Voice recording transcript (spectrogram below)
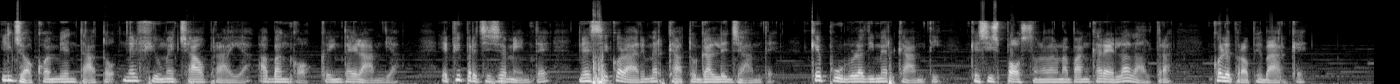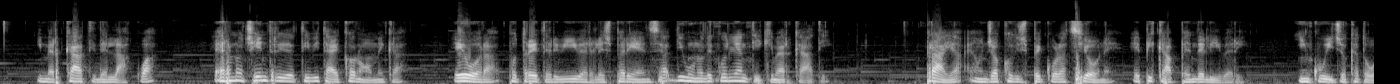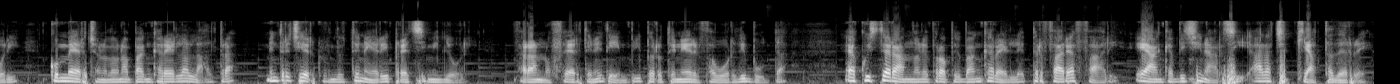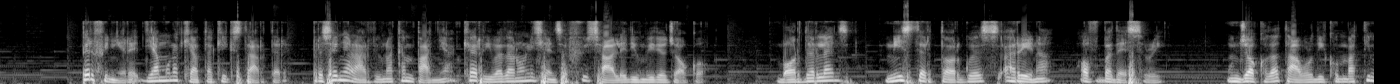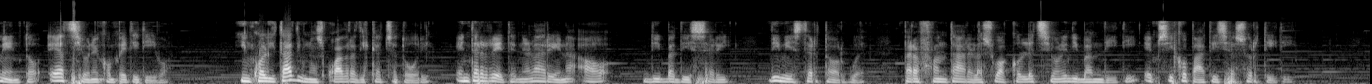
Il gioco è ambientato nel fiume Chao Phraya a Bangkok, in Thailandia, e più precisamente nel secolare mercato galleggiante, che pullula di mercanti che si spostano da una bancarella all'altra con le proprie barche. I mercati dell'acqua erano centri di attività economica e ora potrete rivivere l'esperienza di uno di quegli antichi mercati. Praia è un gioco di speculazione e pick up and delivery, in cui i giocatori commerciano da una bancarella all'altra mentre cercano di ottenere i prezzi migliori, faranno offerte nei templi per ottenere il favore di Buddha e acquisteranno le proprie bancarelle per fare affari e anche avvicinarsi alla chiatta del re. Per finire diamo un'occhiata a Kickstarter per segnalarvi una campagna che arriva da una licenza ufficiale di un videogioco. Borderlands Mr. Torgues Arena of Badassery, un gioco da tavolo di combattimento e azione competitivo. In qualità di una squadra di cacciatori, entrerete nell'arena di Badassery di Mr. Torgue per affrontare la sua collezione di banditi e psicopatici assortiti.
